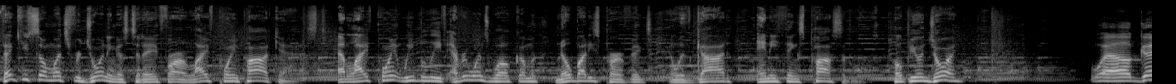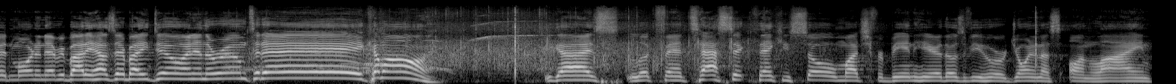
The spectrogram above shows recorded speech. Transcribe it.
Thank you so much for joining us today for our Life Point podcast. At Life Point, we believe everyone's welcome, nobody's perfect, and with God, anything's possible. Hope you enjoy. Well, good morning, everybody. How's everybody doing in the room today? Come on. You guys look fantastic. Thank you so much for being here. Those of you who are joining us online,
